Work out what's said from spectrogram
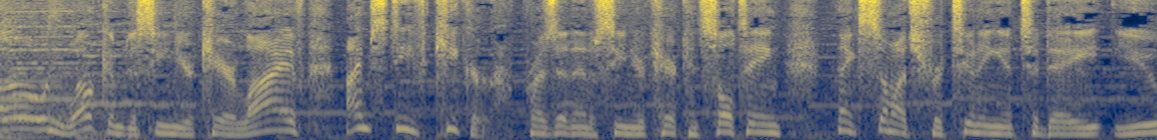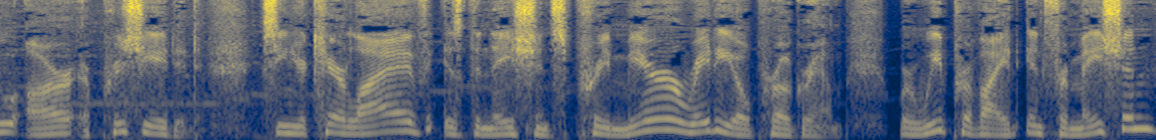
Hello and welcome to Senior Care Live. I'm Steve Keeker, President of Senior Care Consulting. Thanks so much for tuning in today. You are appreciated. Senior Care Live is the nation's premier radio program where we provide information,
